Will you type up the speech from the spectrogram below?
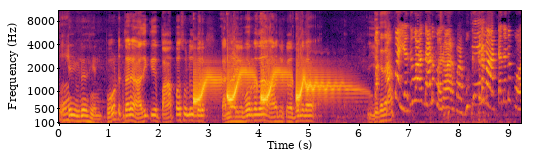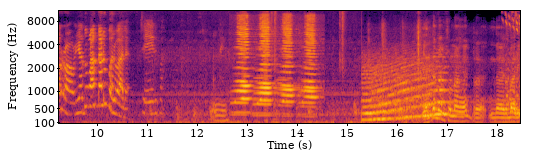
விடு என் போட்டு தரேன். அதுக்கு பாப்பா சொல்லுது பாரு. கண்ணாடியில் போடுறதா ஆரஞ்சு கலர் போடுறதா. எந்த மேம் சொன்னாங்க? இந்த இது மாதிரி.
